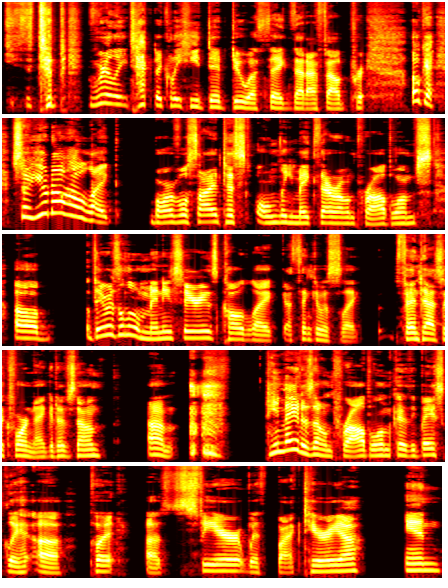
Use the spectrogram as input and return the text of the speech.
he's t- really technically he did do a thing that I found pretty okay. So you know how like Marvel scientists only make their own problems. Um, there was a little mini series called like I think it was like Fantastic Four Negative Zone. Um, he made his own problem because he basically uh put a sphere with bacteria in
